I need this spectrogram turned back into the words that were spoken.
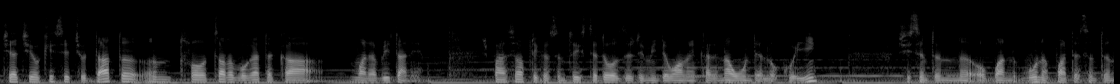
ceea ce e o chestie ciudată într-o țară bogată ca Marea Britanie. Și pe asta afli că sunt 320.000 de oameni care n-au unde locui și sunt în o bună parte sunt în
